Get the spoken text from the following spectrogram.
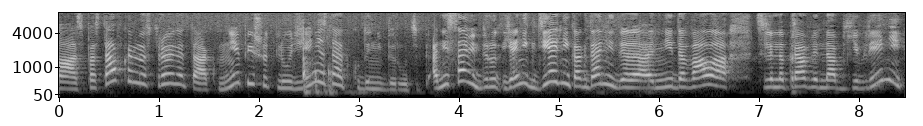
А с поставками устроено так. Мне пишут люди, я не знаю, откуда они берутся. Они сами берут. Я нигде никогда не, не давала целенаправленно объявлений.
